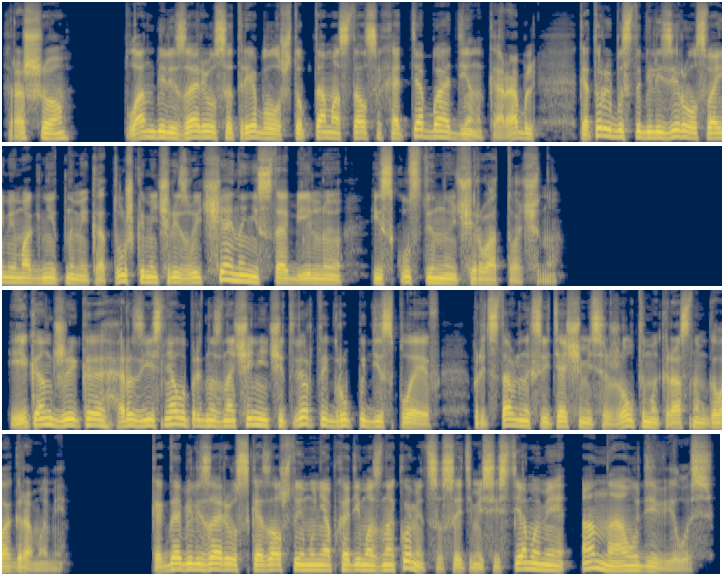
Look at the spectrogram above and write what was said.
Хорошо. План Белизариуса требовал, чтобы там остался хотя бы один корабль, который бы стабилизировал своими магнитными катушками чрезвычайно нестабильную искусственную червоточину. И Канджика разъясняла предназначение четвертой группы дисплеев, представленных светящимися желтым и красным голограммами. Когда Белизариус сказал, что ему необходимо ознакомиться с этими системами, она удивилась.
